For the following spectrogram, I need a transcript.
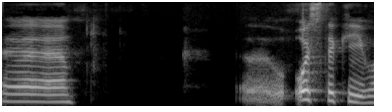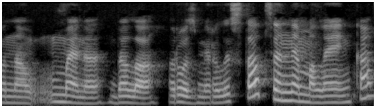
Е, Ось такий вона в мене дала розмір листа. Це не маленька,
